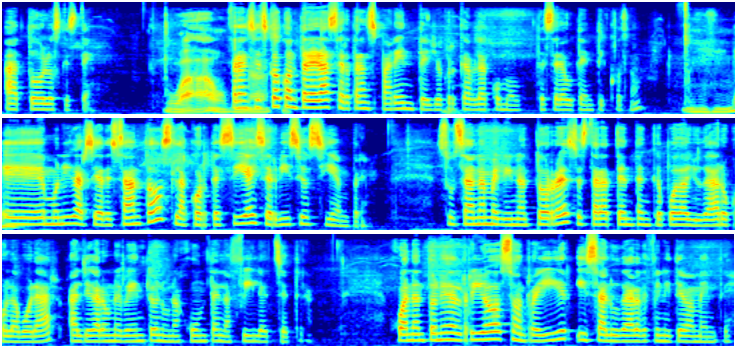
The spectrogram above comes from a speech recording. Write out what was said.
a todos los que estén. Wow. Francisco Contreras, ser transparente. Yo creo que habla como de ser auténticos, ¿no? Eh, Moni García de Santos, la cortesía y servicio siempre. Susana Melina Torres, estar atenta en qué pueda ayudar o colaborar al llegar a un evento, en una junta, en la fila, etcétera. Juan Antonio del Río, sonreír y saludar definitivamente.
